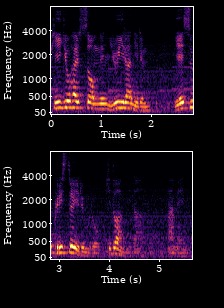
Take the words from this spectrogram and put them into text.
비교할 수 없는 유일한 이름 예수 그리스도의 이름으로 기도합니다. 아멘.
